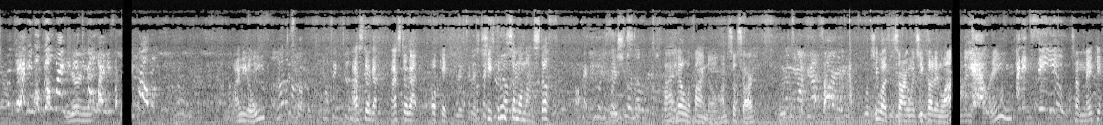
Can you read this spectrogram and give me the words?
I can't. He won't go away. He You're needs to go away. He's the problem. I need to leave. No, Just welcome. We'll take you to I still got. I still got. Okay. Let's, let's She threw some of my stuff. Okay, we're gonna just take you to another. I hell if I know. I'm so sorry. No, you're not. You're not sorry. She wasn't sorry when she cut in line and then You. screamed I didn't see you. to make it.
